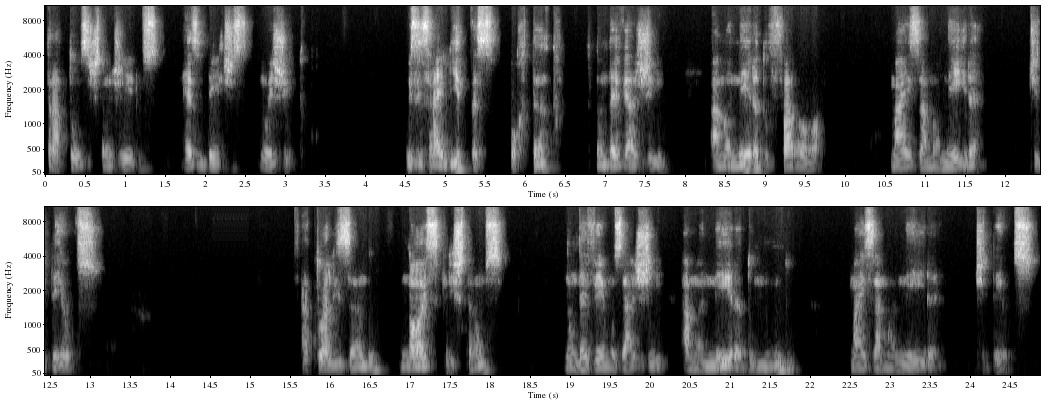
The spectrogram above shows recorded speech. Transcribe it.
tratou os estrangeiros residentes no Egito. Os israelitas, portanto, não devem agir à maneira do Faraó, mas à maneira de Deus. Atualizando, nós cristãos não devemos agir à maneira do mundo, mas à maneira de Deus.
